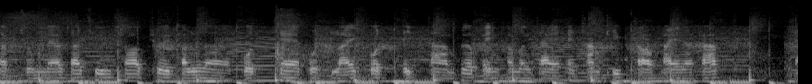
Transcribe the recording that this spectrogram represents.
รับชมแล้วถ้าชื่นชอบช่วยกรุณากดแชร์กดไลค์กดติดตามเพื่อเป็นกำลังใจให้ทำคลิปต่อไปนะครับใจ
